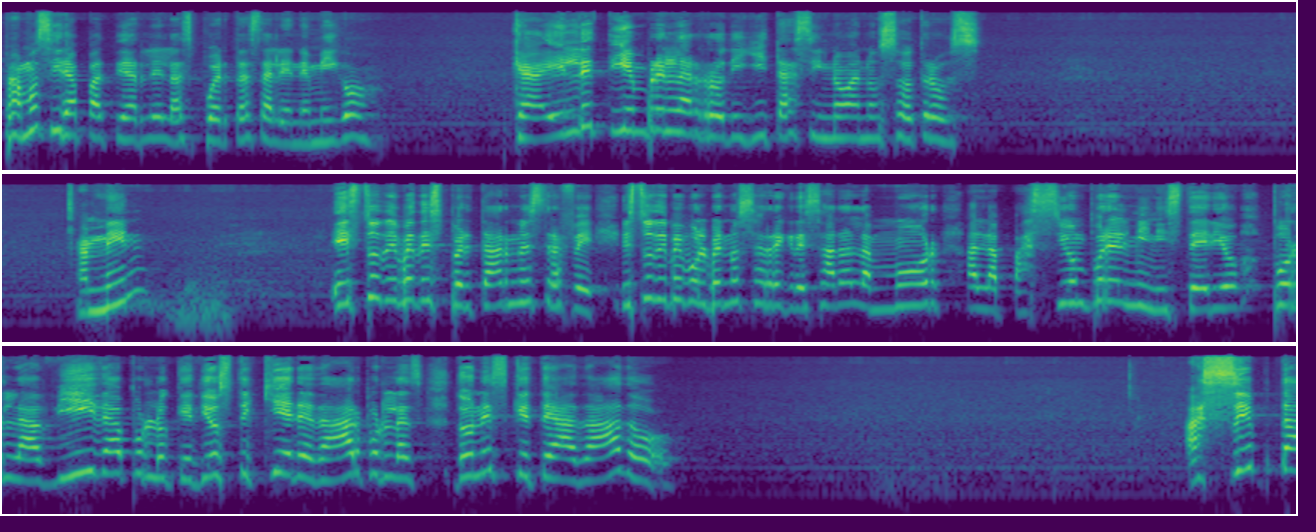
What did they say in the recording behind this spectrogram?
Vamos a ir a patearle las puertas al enemigo. Que a él le tiembren las rodillitas y no a nosotros. Amén. Esto debe despertar nuestra fe. Esto debe volvernos a regresar al amor, a la pasión por el ministerio, por la vida, por lo que Dios te quiere dar, por los dones que te ha dado. Acepta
